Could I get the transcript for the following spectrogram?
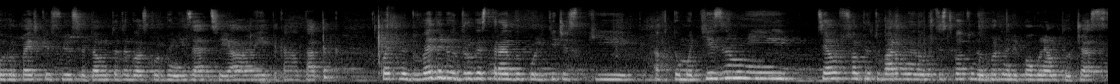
Европейския съюз, Световната търговска организация и така нататък, което не доведе ли от друга страна до политически автоматизъм и цялото това претоварване на обществото не обърнали по-голямата част,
